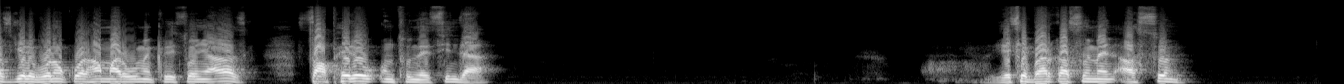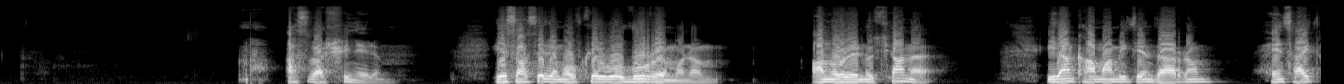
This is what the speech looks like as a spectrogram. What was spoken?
ազգերը, որոնք որ համարվում են քրիստոնյա ազգ, ծափերով ընդունեցին դա։ Եթե բարկացնում են Աստծուն, Աստված չի ներում։ Ես ասել եմ, ովքեր որ լուր եմ մնում, անօրենությանը իրանք համամիտ են դառնում հենց այդ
